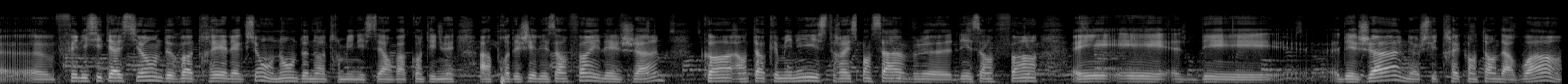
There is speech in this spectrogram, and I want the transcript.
euh, félicitations de votre réélection au nom de notre ministère. On va continuer à protéger les enfants et les jeunes. En tant que ministre responsable des enfants et, des jeunes. Je suis très content d'avoir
